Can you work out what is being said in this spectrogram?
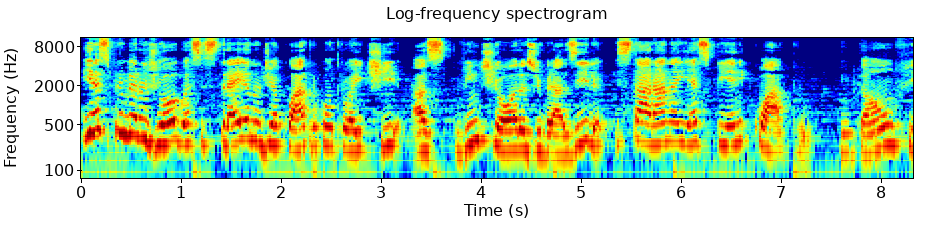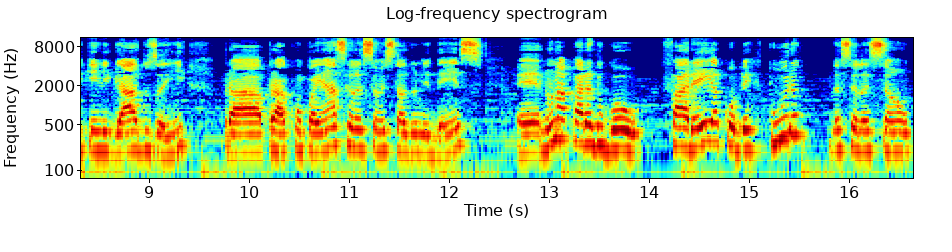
E esse primeiro jogo, essa estreia no dia 4 contra o Haiti, às 20 horas de Brasília, estará na ESPN 4. Então fiquem ligados aí para acompanhar a seleção estadunidense. É, no Na Cara do Gol, farei a cobertura da seleção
